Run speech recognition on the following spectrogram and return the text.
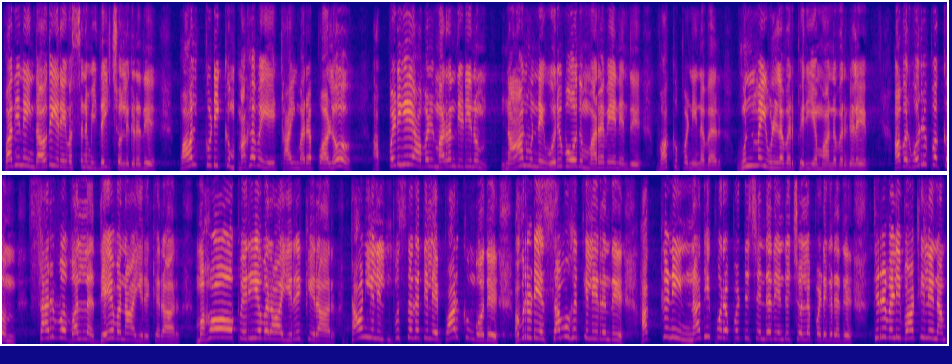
பதினைந்தாவது இறைவசனம் இதை சொல்லுகிறது. பால் குடிக்கும் மகவையை தாய் மறப்பாளோ? அப்படியே அவள் மறந்திடினும். நான் உன்னை ஒருபோதும் மறவேன் என்று வாக்கு பண்ணினவர். உண்மை உள்ளவர் பெரியமானவர்களே அவர் ஒரு பக்கம் சர்வ வல்ல தேவனாயிருக்கிறார். மகா பெரியவராய் இருக்கிறார் தானியலின் புஸ்தகத்திலே பார்க்கும்போது அவருடைய சமூகத்தில் இருந்து அக்கனி நதி புறப்பட்டு சென்றது என்று சொல்லப்படுகிறது. திருவெளிபாட்டிலே நாம்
